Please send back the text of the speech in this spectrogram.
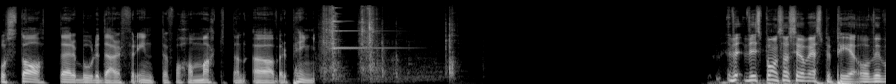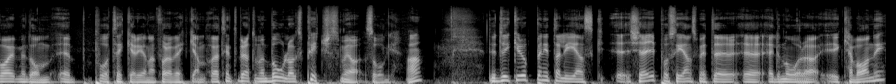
och stater borde därför inte få ha makten över pengar. Vi sponsras av SPP och vi var med dem eh, på Techarenan förra veckan. Och jag tänkte berätta om en bolagspitch som jag såg. Ja. Det dyker upp en italiensk eh, tjej på scen som heter eh, Eleonora Cavani,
